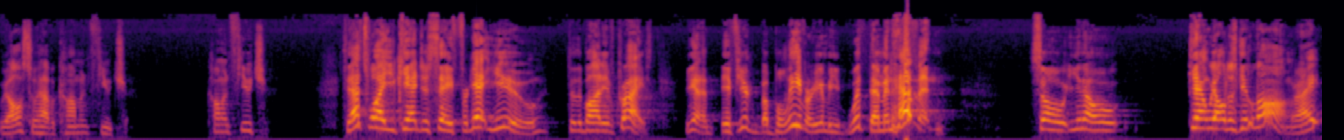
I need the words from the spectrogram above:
We also have a common future. Common future. See, that's why you can't just say, forget you to the body of Christ. You gotta, if you're a believer, you're going to be with them in heaven. So, you know, can't we all just get along, right?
